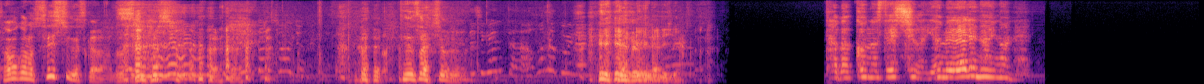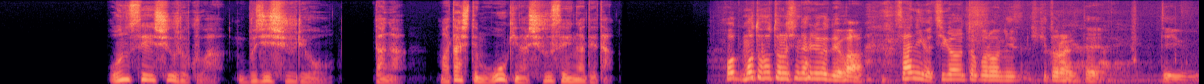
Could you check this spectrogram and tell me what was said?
タバコの摂取ですから 天才少女いやいやいや。タバコの摂取はやめられないのね。音声収録は無事終了。だがまたしても大きな修正が出た。もともとのシナリオでは3人は違うところに引き取られてっていう。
